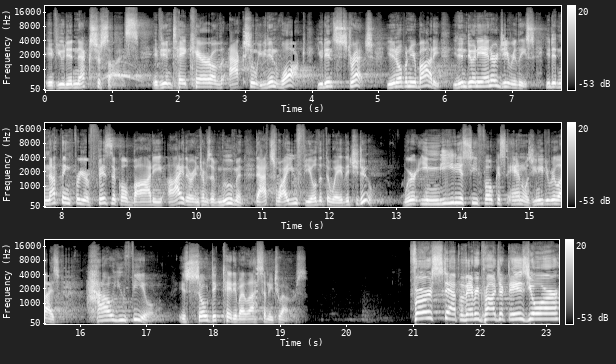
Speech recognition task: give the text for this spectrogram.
If you didn't exercise, if you didn't take care of actual, you didn't walk, you didn't stretch, you didn't open your body, you didn't do any energy release, you did nothing for your physical body either in terms of movement, that's why you feel that the way that you do. We're immediacy focused animals. You need to realize how you feel is so dictated by the last 72 hours. First step of every project is your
